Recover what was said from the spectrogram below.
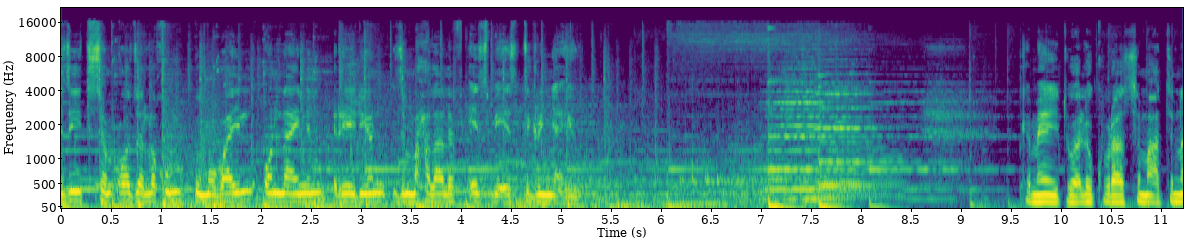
እዚ ትሰምዕዎ ዘለኹም ብሞባይል ኦንላይንን ሬድዮን ዝመሓላለፍ ስbs ትግርኛ እዩ ከመይ ትውዕሉ ክብራት ሰማዕትና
